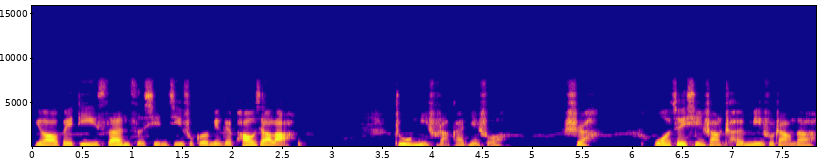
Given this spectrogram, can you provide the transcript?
又要被第三次新技术革命给抛下了。朱秘书长赶紧说：“是啊，我最欣赏陈秘书长的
